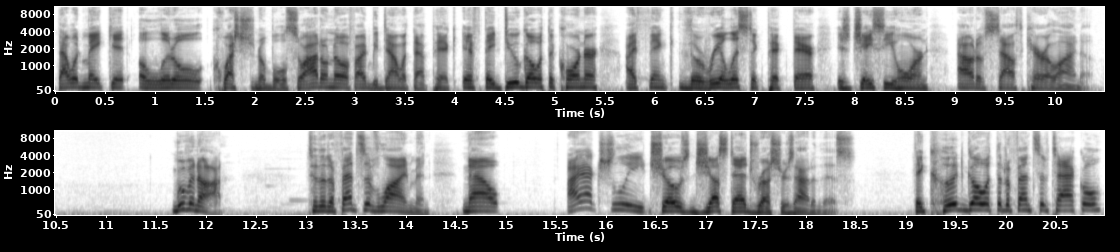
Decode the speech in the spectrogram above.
that would make it a little questionable. So I don't know if I'd be down with that pick. If they do go with the corner, I think the realistic pick there is Jaycee Horn out of South Carolina. Moving on to the defensive linemen. Now, I actually chose just edge rushers out of this. They could go with the defensive tackle.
